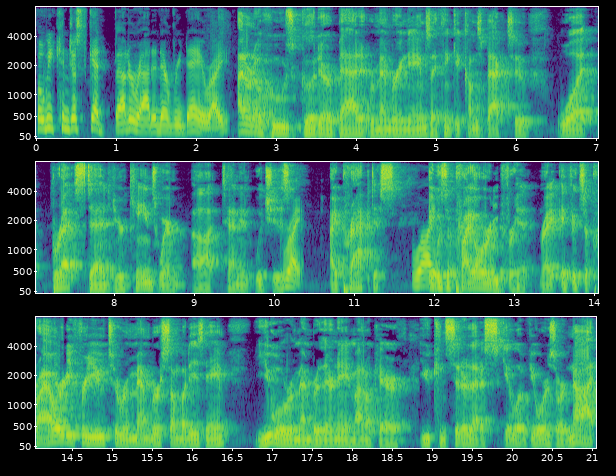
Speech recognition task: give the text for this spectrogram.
but we can just get better at it every day, right? I don't know who's good or bad at remembering names. I think it comes back to what Brett said, your Caneswear uh, tenant, which is right. I practice. Right. It was a priority for him, right? If it's a priority for you to remember somebody's name, you will remember their name. I don't care if you consider that a skill of yours or not.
